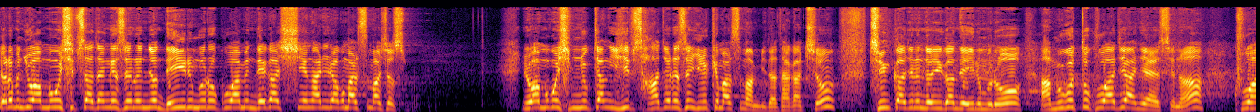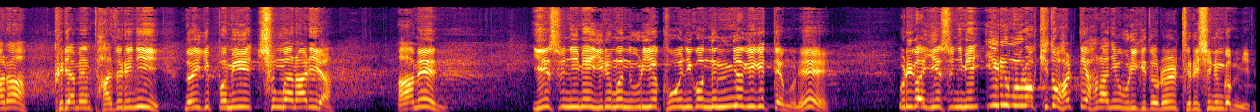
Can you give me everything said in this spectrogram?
여러분 요한복음 14장에서는요. 내 이름으로 구하면 내가 시행하리라고 말씀하셨습니다. 요한복음 16장 24절에서 이렇게 말씀합니다. 다 같이요. 지금까지는 너희가 내 이름으로 아무것도 구하지 아니하였으나 구하라. 그리하면 받으리니 너희 기쁨이 충만하리라. 아멘. 예수님의 이름은 우리의 구원이고 능력이기 때문에 우리가 예수님의 이름으로 기도할 때 하나님 우리 기도를 들으시는 겁니다.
